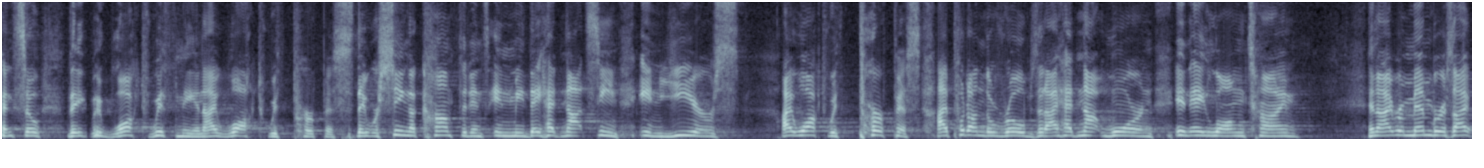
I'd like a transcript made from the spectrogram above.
And so they, they, walked with me, and I walked with purpose. They were seeing a confidence in me they had not seen in years. I walked with purpose. I put on the robes that I had not worn in a long time. And I remember as I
